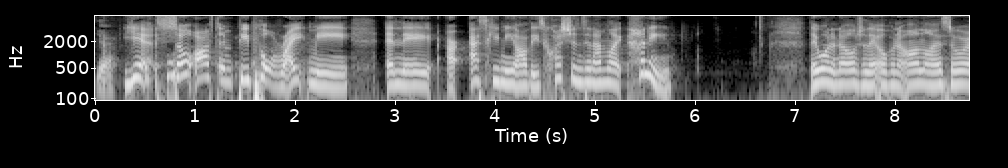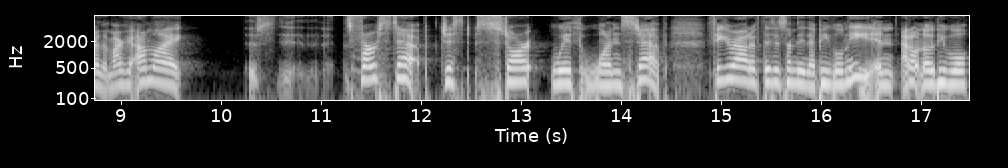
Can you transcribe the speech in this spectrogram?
Yeah. Yeah. So often people write me and they are asking me all these questions. And I'm like, honey, they want to know should they open an online store in the market? I'm like, first step just start with one step. Figure out if this is something that people need. And i don't know that people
